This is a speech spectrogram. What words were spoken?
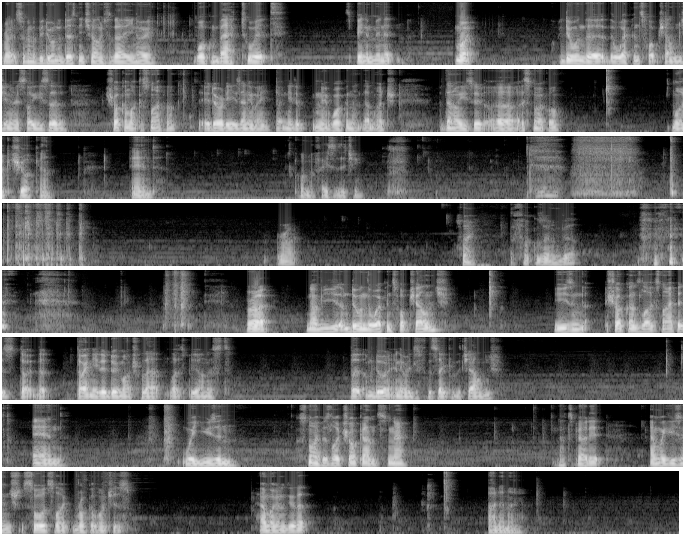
Right, so we're going to be doing a Destiny challenge today, you know. Welcome back to it. It's been a minute. Right. I'll be doing the, the weapon swap challenge, you know, so I use a shotgun like a sniper. It already is anyway. Don't need to, you know, work on that that much. But then I'll use a, uh, a sniper. More like a shotgun. And... God, my face is itchy. 9'a önde. right. Now I'm, I'm doing the weapon swap challenge. Using shotguns like snipers. Don't, don't, don't need to do much for that, let's be honest. But I'm doing it anyway just for the sake of the challenge. And we're using snipers like shotguns, you know? That's about it. And we're using swords like rocket launchers. How am I going to do that? I don't know.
